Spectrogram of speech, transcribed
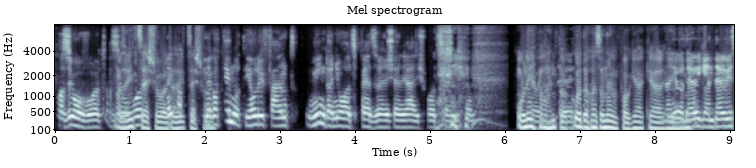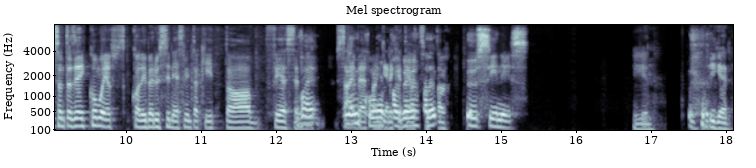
az jó volt. Az, az jó vicces volt, Meg az a- vicces Meg a volt. Timothy Olyphant mind a nyolc percben zseniális volt szerintem. Olipántok, Jó, oda-haza nem fogják el. Na jó, de igen, de ő viszont az egy komolyabb kaliberű színész, mint aki itt a félszemű Vaj, cyberpunk gyereket kaliberű, játszotta. Ő színész. Igen. Igen.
